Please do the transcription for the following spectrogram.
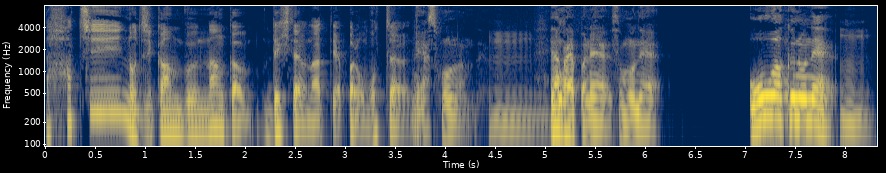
8の時間分なんかできたよなってやっぱり思っちゃうよね。いや、そうなんだよ。うん、なんかやっぱね、そのね、大枠のね、うん、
